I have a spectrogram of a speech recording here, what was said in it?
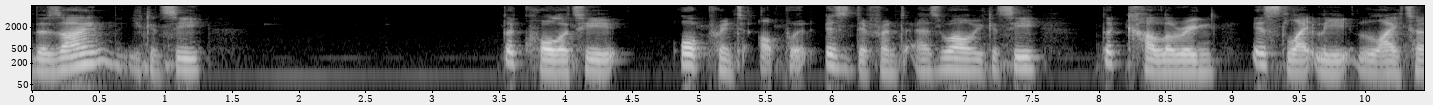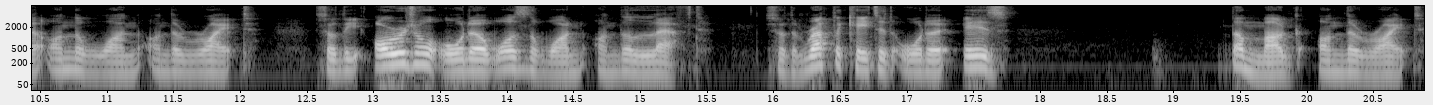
design, you can see the quality or print output is different as well. You can see the coloring is slightly lighter on the one on the right. So the original order was the one on the left. So the replicated order is the mug on the right.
